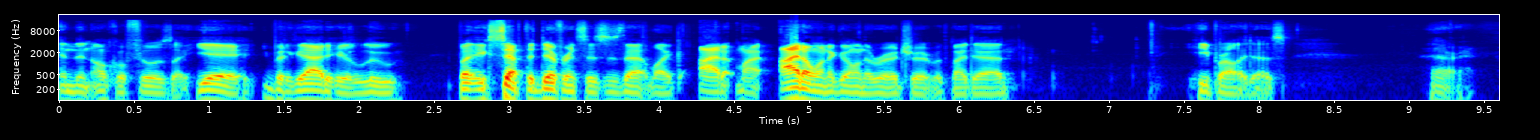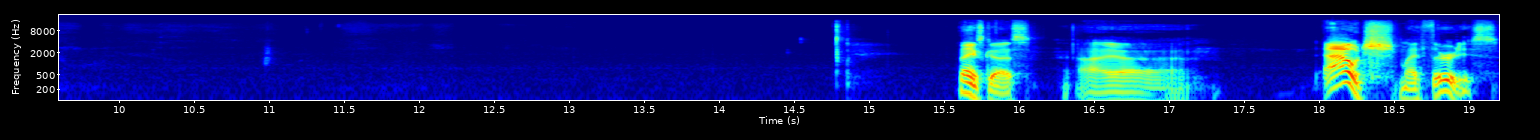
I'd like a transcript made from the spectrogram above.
And then Uncle Phil is like, "Yeah, you better get out of here, Lou." But except the difference is, is that like I don't my I don't want to go on the road trip with my dad. He probably does. All right. Thanks, guys. I uh, ouch, my thirties.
